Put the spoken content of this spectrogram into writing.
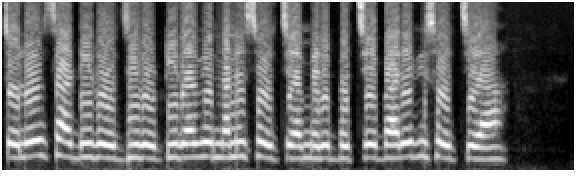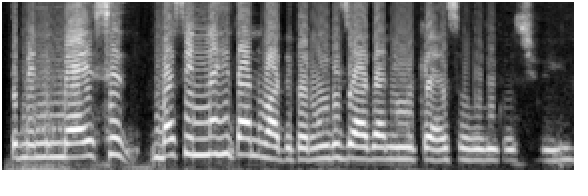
ਚਲੋ, ਸਾਡੀ ਰੋਜੀ ਰੋਟੀ ਦਾ ਵੀ ਇਹਨਾਂ ਨੇ ਸੋਚਿਆ, ਮੇਰੇ ਬੱਚੇ ਬਾਰੇ ਵੀ ਸੋਚਿਆ। ਤੇ ਮੈਨੂੰ ਮੈਂ ਇਸ, ਬਸ ਇੰਨਾ ਹੀ ਧੰਨਵਾਦ ਕਰੂੰਗੀ, ਜ਼ਿਆਦਾ ਨਹੀਂ ਮੈਂ ਕਹਿ ਸਕੂੰਗੀ ਕੁਝ ਵੀ।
